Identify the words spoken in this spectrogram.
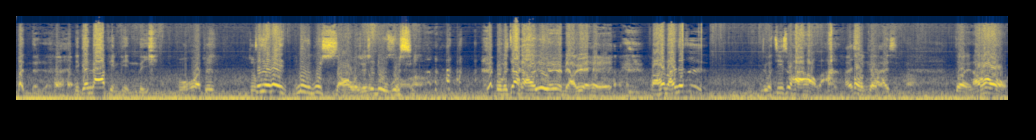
笨的人。你跟大家评评理，不会，就是就就是会路不熟，我觉得是路不熟。我们这样聊就越越描越黑。反正反正就是我技术还好吧，还行啊 OK 还行。啊。对，然后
